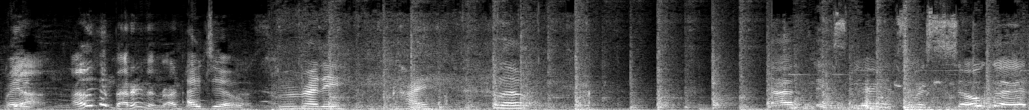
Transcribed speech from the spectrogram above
Right. Yeah, I like it better than Red Bull. I do. We're ready. Hi. Hello. That experience was so good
